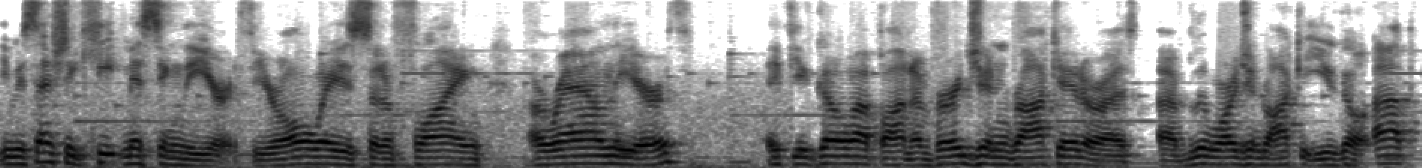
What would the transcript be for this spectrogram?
you essentially keep missing the Earth. You're always sort of flying around the Earth. If you go up on a Virgin rocket or a, a Blue Origin rocket, you go up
